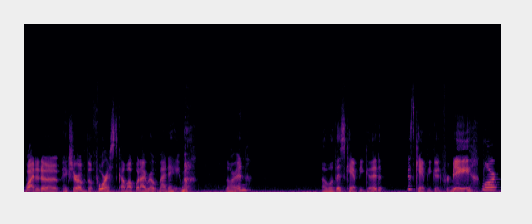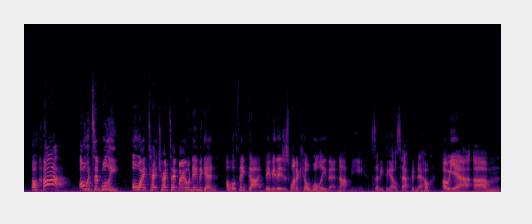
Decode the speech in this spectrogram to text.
Why did a picture of the forest come up when I wrote my name? Lauren? Oh, well, this can't be good. This can't be good for me. Lauren? Oh, ah! Oh, it said Wooly! Oh, I tried to type my own name again. Oh, well, thank God. Maybe they just want to kill Wooly then, not me. Does anything else happen now? Oh, yeah. Um,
